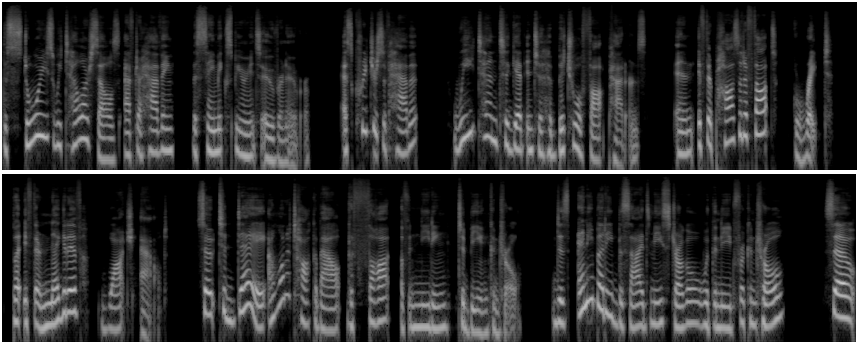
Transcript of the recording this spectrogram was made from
the stories we tell ourselves after having the same experience over and over. As creatures of habit, we tend to get into habitual thought patterns. And if they're positive thoughts, great. But if they're negative, watch out. So today, I want to talk about the thought of needing to be in control. Does anybody besides me struggle with the need for control? So,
